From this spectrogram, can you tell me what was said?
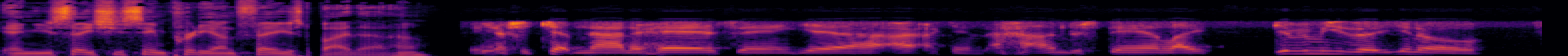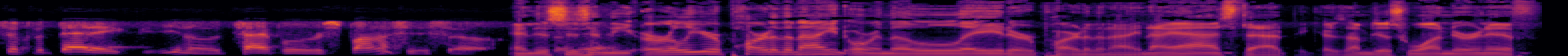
And you say she seemed pretty unfazed by that, huh? You know, she kept nodding her head, saying, "Yeah, I, I can, I understand." Like giving me the, you know, sympathetic, you know, type of responses. So And this so, is in the earlier part of the night or in the later part of the night? And I asked that because I'm just wondering if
